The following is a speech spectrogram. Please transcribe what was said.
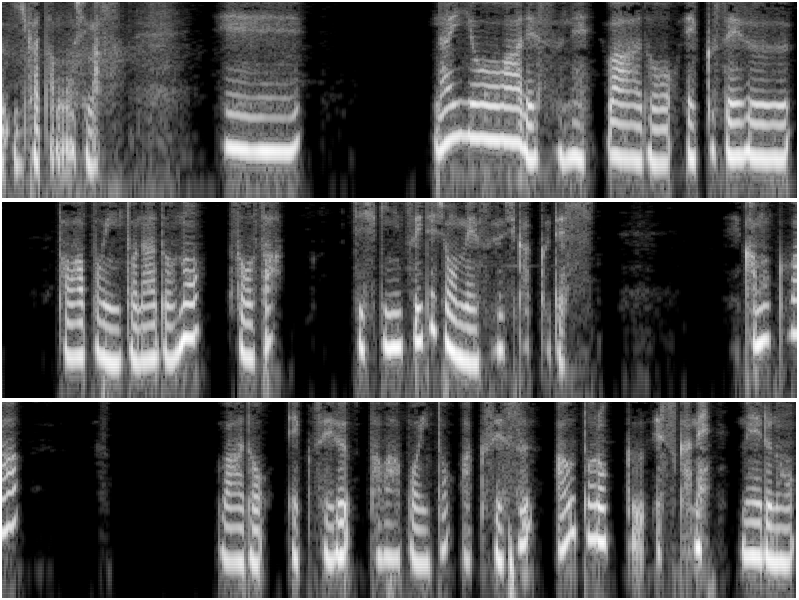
う言い方もします。えー、内容はですね、Word、Excel、PowerPoint などの操作、知識について証明する資格です。科目は、Word、Excel、PowerPoint、Access、Outlook ですかね。メールの、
